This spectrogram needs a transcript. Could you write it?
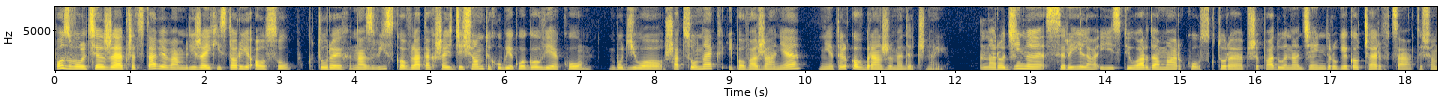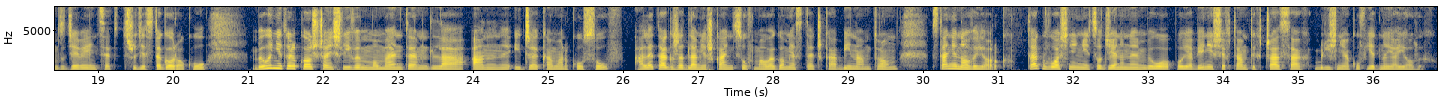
Pozwólcie, że przedstawię Wam bliżej historię osób, których nazwisko w latach 60. ubiegłego wieku budziło szacunek i poważanie nie tylko w branży medycznej. Narodziny Cyrila i Stewarda Marcus, które przypadły na dzień 2 czerwca 1930 roku, były nie tylko szczęśliwym momentem dla Anny i Jacka Marcusów, ale także dla mieszkańców małego miasteczka Binghamton w stanie Nowy Jork. Tak właśnie niecodziennym było pojawienie się w tamtych czasach bliźniaków jednojajowych.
